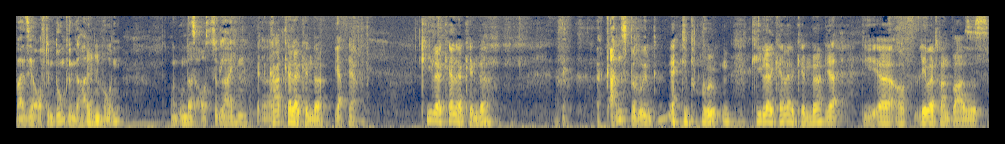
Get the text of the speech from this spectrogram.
weil sie ja oft im Dunkeln gehalten wurden. Und um das auszugleichen, äh, Gerade Kellerkinder. Ja. ja. Kieler Kellerkinder. ganz berühmt. Ja, die berühmten Kieler Kellerkinder, Ja. die äh, auf Lebertran-Basis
